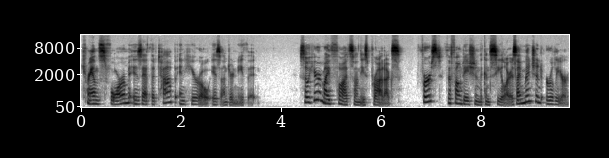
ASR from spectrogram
Transform is at the top and Hero is underneath it. So here are my thoughts on these products. First, the foundation and the concealer. As I mentioned earlier,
